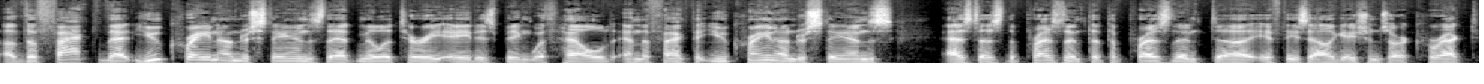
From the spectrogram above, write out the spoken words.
Uh, the fact that Ukraine understands that military aid is being withheld, and the fact that Ukraine understands, as does the president, that the president, uh, if these allegations are correct,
